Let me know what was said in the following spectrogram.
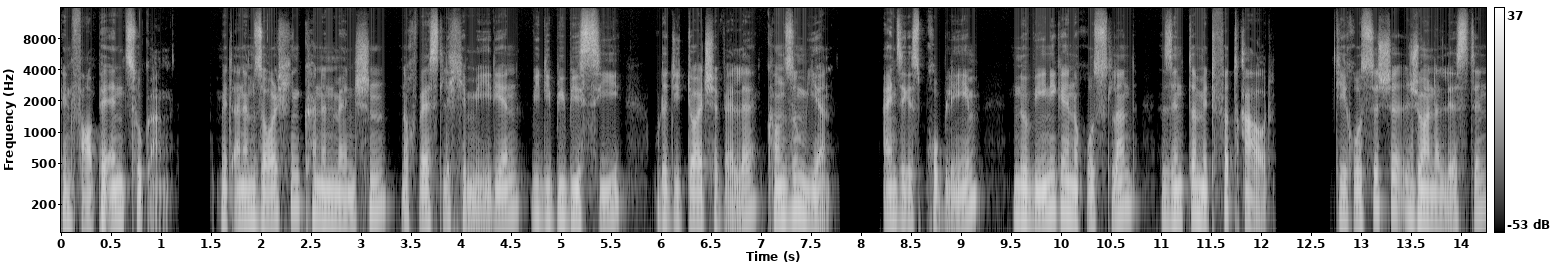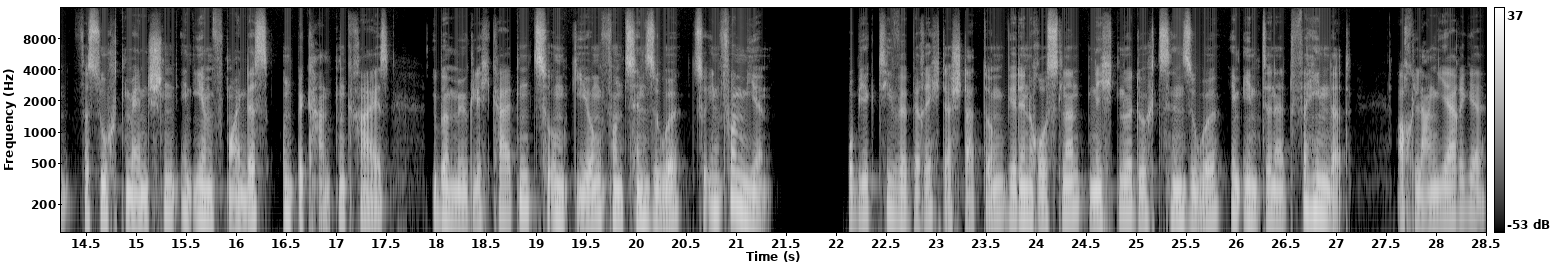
den VPN-Zugang. Mit einem solchen können Menschen noch westliche Medien wie die BBC oder die Deutsche Welle konsumieren. Einziges Problem, nur wenige in Russland sind damit vertraut. Die russische Journalistin versucht Menschen in ihrem Freundes- und Bekanntenkreis über Möglichkeiten zur Umgehung von Zensur zu informieren. Objektive Berichterstattung wird in Russland nicht nur durch Zensur im Internet verhindert. Auch langjährige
